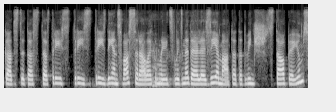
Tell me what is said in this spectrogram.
kādas tās, tās trīs, trīs, trīs dienas vasarā, laikam līdz, līdz nedēļai ziemā, tad viņš stāv pie jums.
